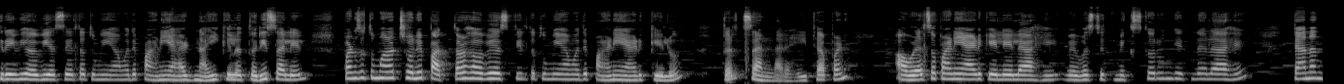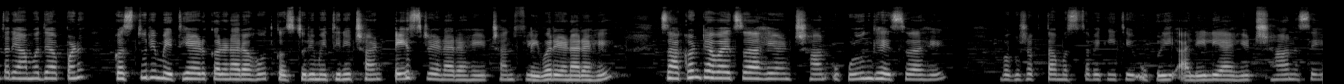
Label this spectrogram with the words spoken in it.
ग्रेव्ही हवी असेल तर तुम्ही यामध्ये पाणी ॲड नाही केलं तरी चालेल. पण जर तुम्हाला छोले पातळ हवे असतील तर तुम्ही यामध्ये पाणी ॲड केलं तर चालणार आहे. इथे आपण आवळ्याचं पाणी ॲड केलेलं आहे व्यवस्थित मिक्स करून घेतलेलं आहे. त्यानंतर यामध्ये आपण कस्तुरी मेथी ॲड करणार आहोत. कस्तुरी मेथीने छान टेस्ट येणार आहे छान फ्लेवर येणार आहे. झाकण ठेवायचं आहे आणि छान उकळून घ्यायचं आहे. बघू शकता मस्तपैकी इथे उकळी आलेली आहे छान असे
